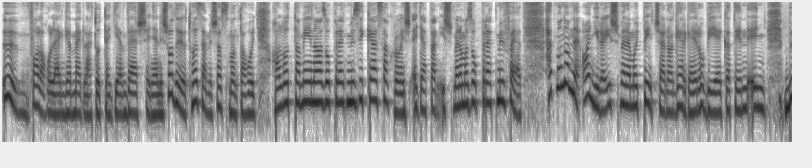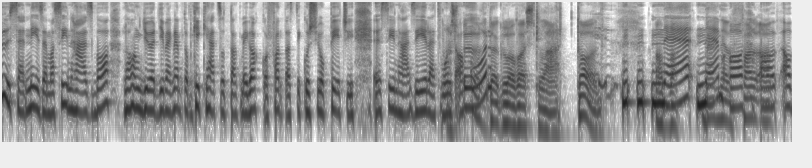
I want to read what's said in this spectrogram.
ő valahol engem meglátott egy ilyen versenyen, és odajött hozzám, és azt mondta, hogy hallottam én az operett musical szakról, és egyáltalán ismerem az operett műfaját. Hát mondom, ne, annyira ismerem, hogy Pécsen a Gergely Robiékat én, én bőszen nézem a színházba, Lang Györgyi, meg nem tudom, kik játszottak még akkor fantasztikus jó pécsi színházi élet volt az akkor. Ördöglovast lát láttad? Ne, nem. A, a, a, a,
